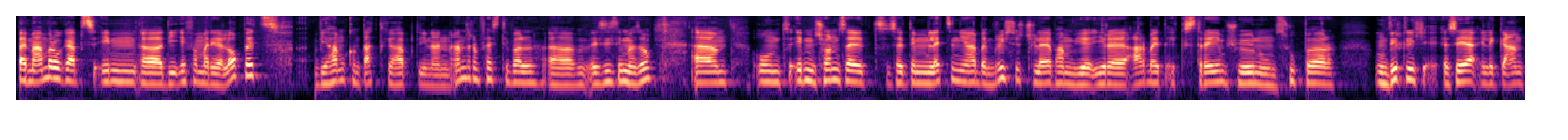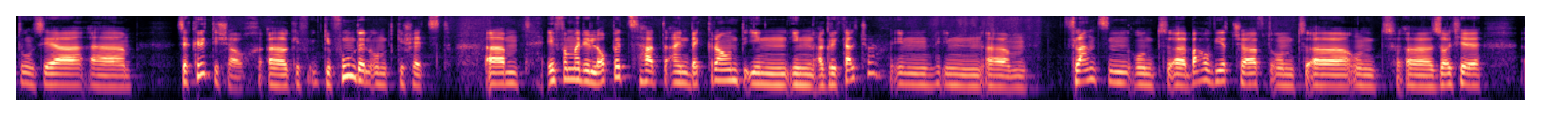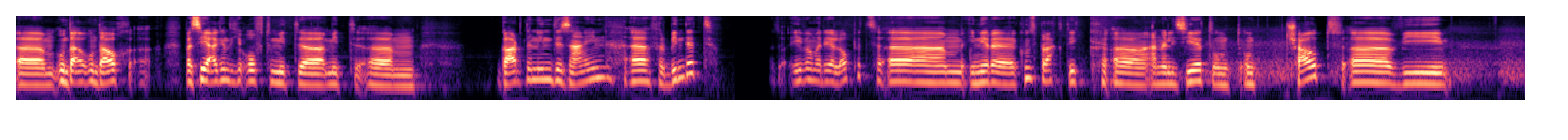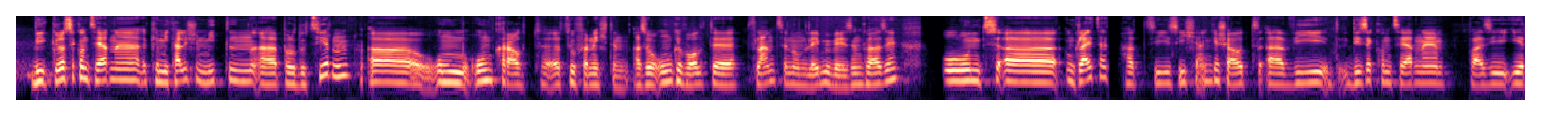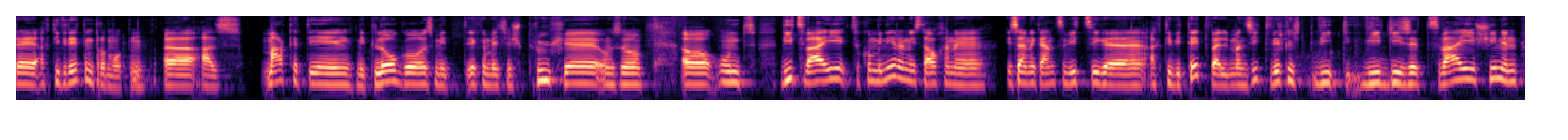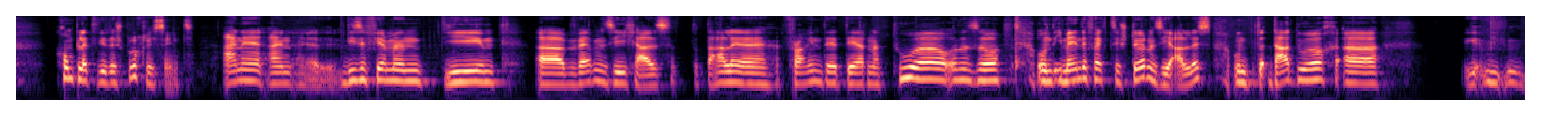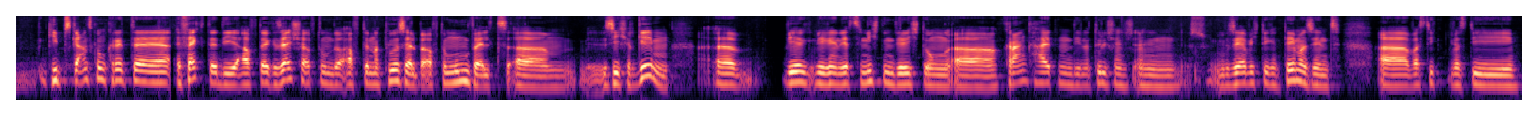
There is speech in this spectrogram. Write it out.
bei Mamro gab es eben äh, die Eva Maria Lopez. Wir haben Kontakt gehabt in einem anderen Festival, äh, es ist immer so. Ähm, und eben schon seit, seit dem letzten Jahr beim Research Lab haben wir ihre Arbeit extrem schön und super und wirklich sehr elegant und sehr, äh, sehr kritisch auch äh, gefunden und geschätzt. Ähm, Eva Maria Lopez hat einen Background in, in Agriculture, in, in ähm, Pflanzen- und äh, Bauwirtschaft und, äh, und äh, solche ähm, und, und auch, äh, was sie eigentlich oft mit, äh, mit ähm, Gardening Design äh, verbindet. Also Eva Maria Lopez ähm, in ihrer Kunstpraktik analysiert und, und schaut, wie wie große Konzerne chemikalischen Mitteln äh, produzieren, äh, um Unkraut äh, zu vernichten, also ungewollte Pflanzen und Lebewesen quasi. Und, äh, und gleichzeitig hat sie sich angeschaut, äh, wie diese Konzerne quasi ihre Aktivitäten promoten, äh, als Marketing, mit Logos, mit irgendwelchen Sprüche und so. Äh, und die zwei zu kombinieren ist auch eine, ist eine ganz witzige Aktivität, weil man sieht wirklich, wie, wie diese zwei Schienen komplett widersprüchlich sind. Eine, ein, äh, diese Firmen, die äh, bewerben sich als totale Freunde der Natur oder so und im Endeffekt zerstören sie alles und dadurch äh, gibt es ganz konkrete Effekte, die auf der Gesellschaft und auf der Natur selber, auf der Umwelt ähm, sich ergeben. Äh, wir, wir, gehen jetzt nicht in die Richtung äh, Krankheiten, die natürlich ein, ein, sehr wichtiges Thema sind, äh, was die, was die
